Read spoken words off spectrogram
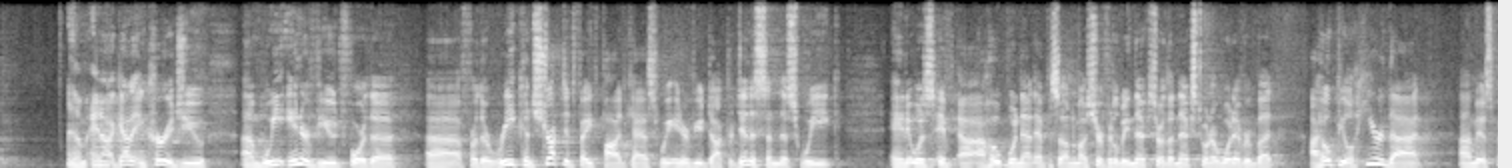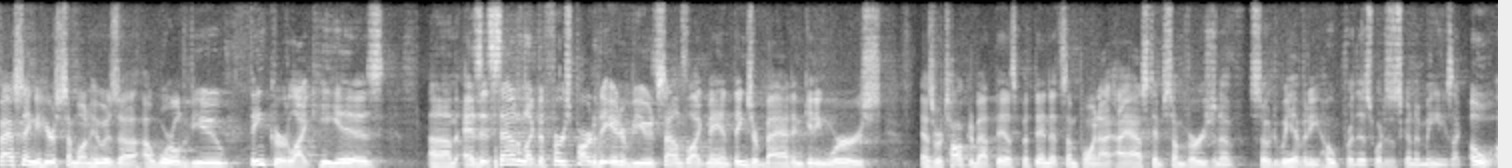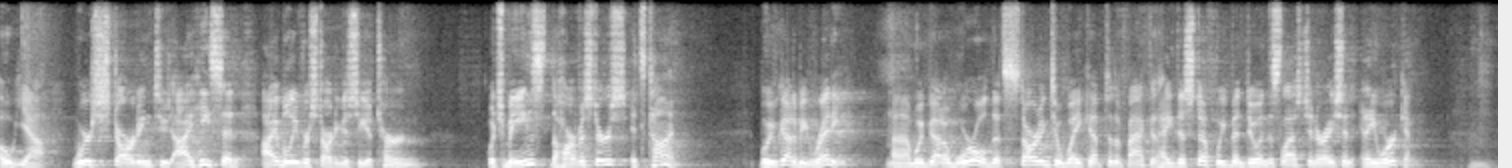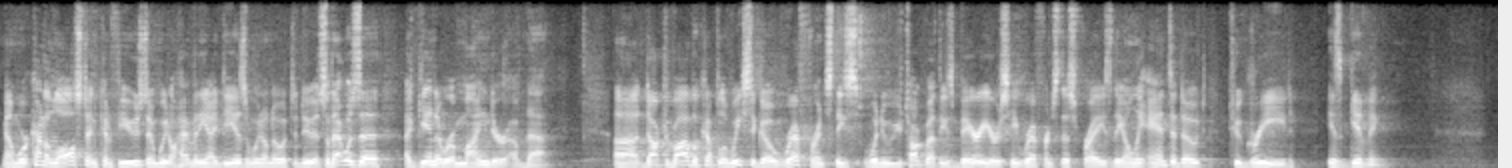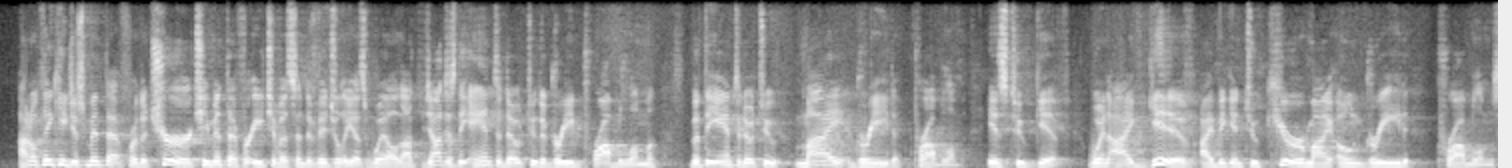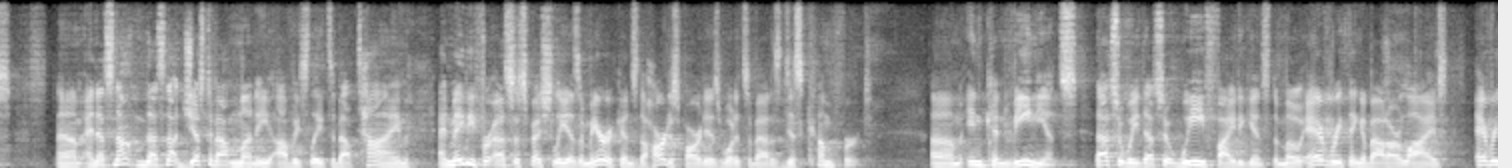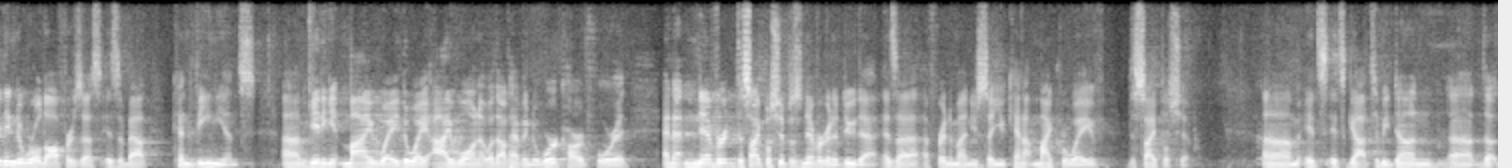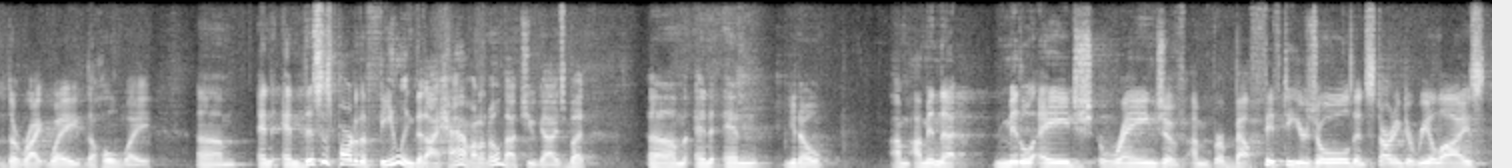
um, and I got to encourage you, um, we interviewed for the uh, for the Reconstructed Faith podcast, we interviewed Dr. Denison this week. And it was, if, uh, I hope when that episode, I'm not sure if it'll be next or the next one or whatever, but I hope you'll hear that. Um, it was fascinating to hear someone who is a, a worldview thinker like he is. Um, as it sounded like the first part of the interview, it sounds like, man, things are bad and getting worse as we're talking about this. But then at some point, I, I asked him some version of, so do we have any hope for this? What is this going to mean? He's like, oh, oh, yeah we're starting to, I, he said, I believe we're starting to see a turn, which means the harvesters, it's time. We've got to be ready. Uh, we've got a world that's starting to wake up to the fact that, hey, this stuff we've been doing this last generation, it ain't working. And we're kind of lost and confused, and we don't have any ideas, and we don't know what to do. And So that was, a, again, a reminder of that. Uh, Dr. Bob, a couple of weeks ago, referenced these, when you talk about these barriers, he referenced this phrase the only antidote to greed is giving. I don't think he just meant that for the church, he meant that for each of us individually as well. Not, not just the antidote to the greed problem, but the antidote to my greed problem is to give. When I give, I begin to cure my own greed problems. Um, and that's not, that's not just about money, obviously, it's about time. And maybe for us, especially as Americans, the hardest part is what it's about is discomfort. Um, inconvenience. That's what we. That's what we fight against the most. Everything about our lives Everything the world offers us is about convenience, um, getting it my way, the way I want it, without having to work hard for it. And that never, discipleship is never going to do that. As a, a, friend of mine used to say, you cannot microwave discipleship. Um, it's, it's got to be done uh, the, the right way, the whole way. Um, and, and this is part of the feeling that I have. I don't know about you guys, but, um, and, and, you know, I'm, I'm in that middle age range of I'm about 50 years old and starting to realize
